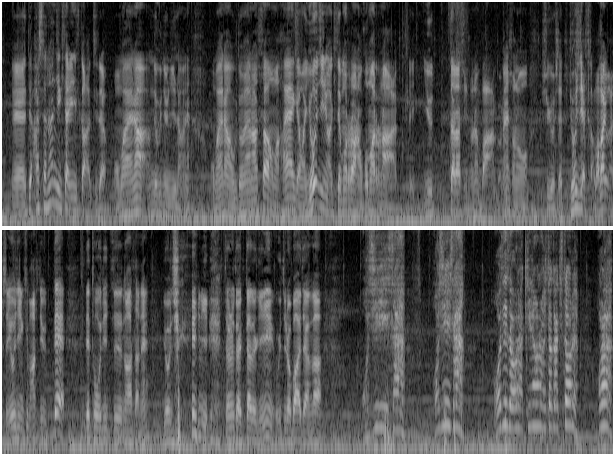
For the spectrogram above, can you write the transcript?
「えー、で明日何時に来たらいいんですか?」って言ったよ「お前な」んでうちのじいさんがね「お前なうどん屋のさお前早いけどお前4時には来てもらうの困るな」って言ったらしいんですよねバーンとねその修行したって「4時ですか分かりました4時に来ます」って言ってで当日の朝ね4時に その人が来た時にうちのばあちゃんが「おじいさんおじいさんおじいさんほら昨日の人が来とるほら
